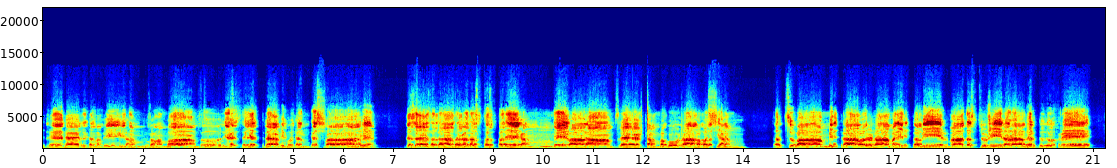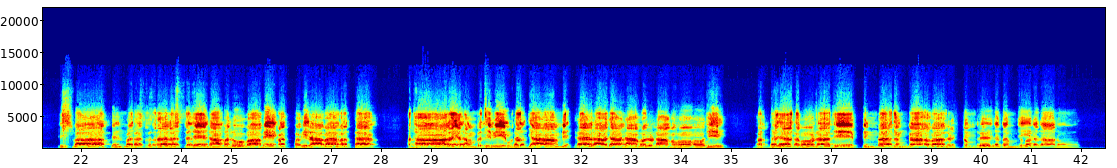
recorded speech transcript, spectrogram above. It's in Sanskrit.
ऋतेन ऋतमपीहितम् ध्रुवम् वाम् सूर्यस्य यत्र विभुजन्त्यश्वान् दश सदा सगतस्थस्तदेकम् देवानाम् श्रेष्ठम् वपूषामपश्यम्। तत्सु वाम् मित्रावरुणामहित्वमीर्मातश्चुषीरभिर्दुदुह्रे विश्वाः पिन्वधस्वसरस्य नामनो वामेकः पविरावर्त अधारयदम् पृथिवीमुदद्याम् मित्रराजानामरुणामहोधिः। वर्धयतमोषधेः पिन्वदङ्गा अवदृष्टुम् दृजतम् सुमगदानु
